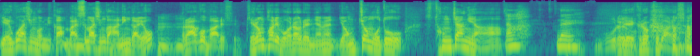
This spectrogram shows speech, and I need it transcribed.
예고하신 겁니까? 말씀하신 거 아닌가요? 음, 음. 라고 말했어요. 제롬 팔이 뭐라 그랬냐면 0.5도 성장이야. 아, 네. 뭐래요? 네, 그렇게 말했어요.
